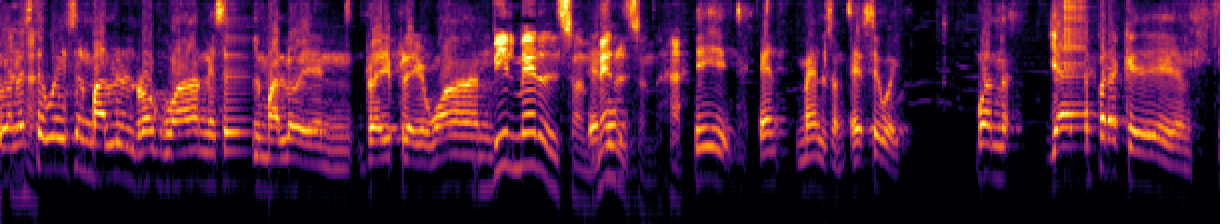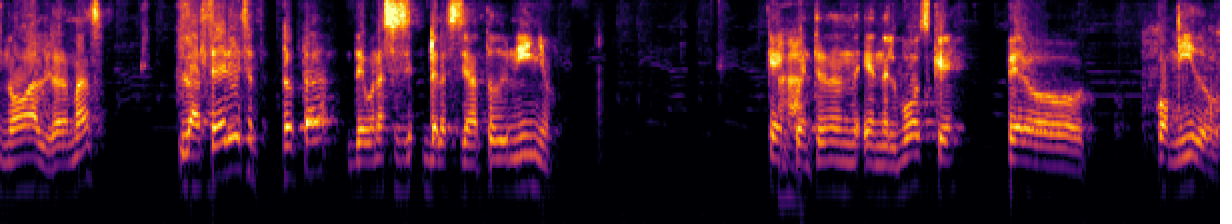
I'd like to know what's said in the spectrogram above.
Bueno, este güey es el malo en Rogue One, es el malo en Ready Player One. Bill Mendelsohn. Mendelsohn, ajá. Sí, en Mendelsohn, ese güey. Bueno, ya para que no alargar más, la serie se trata de un ases- del asesinato de un niño que Ajá. encuentran en, en el bosque, pero comido.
